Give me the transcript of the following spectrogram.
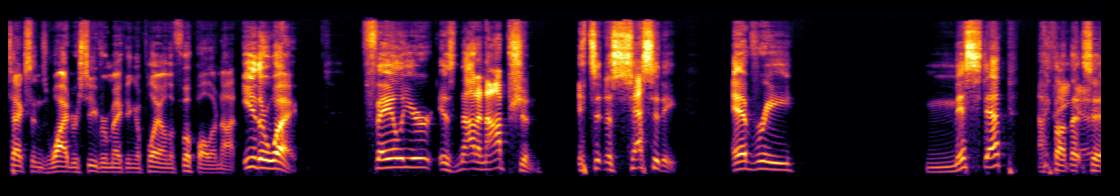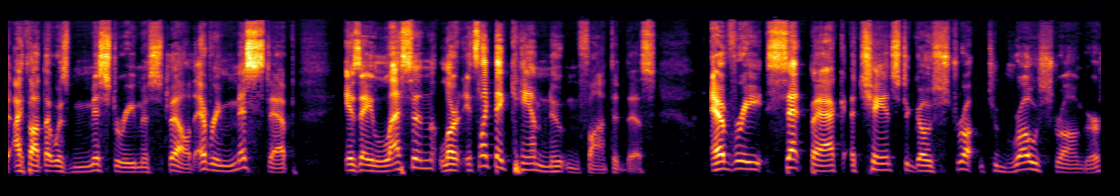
Texans wide receiver making a play on the football or not. Either way, failure is not an option, it's a necessity. Every misstep, I thought that said, I thought that was mystery misspelled. Every misstep is a lesson learned. It's like they Cam Newton fonted this. Every setback, a chance to go str- to grow stronger,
